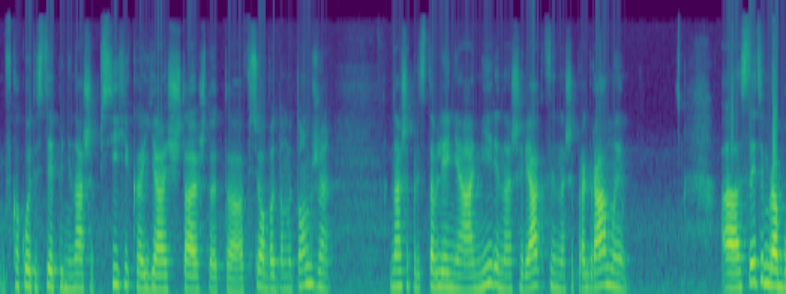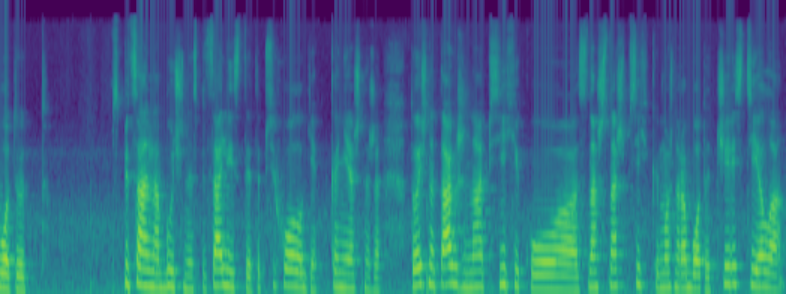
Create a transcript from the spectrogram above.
в какой-то степени наша психика. Я считаю, что это все об одном и том же. Наше представление о мире, наши реакции, наши программы. А, с этим работают специально обученные специалисты, это психологи, конечно же. Точно так же на психику, с, наш, с нашей психикой можно работать через тело,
